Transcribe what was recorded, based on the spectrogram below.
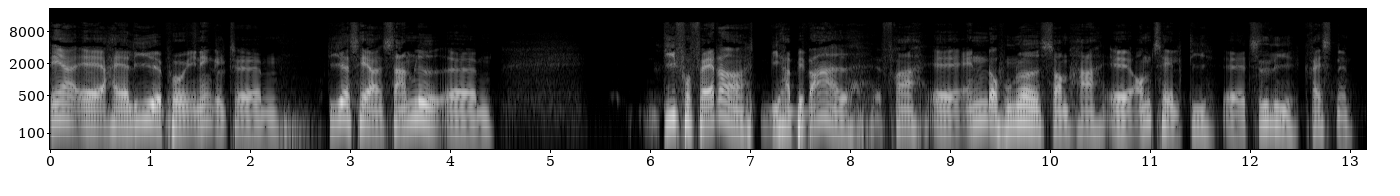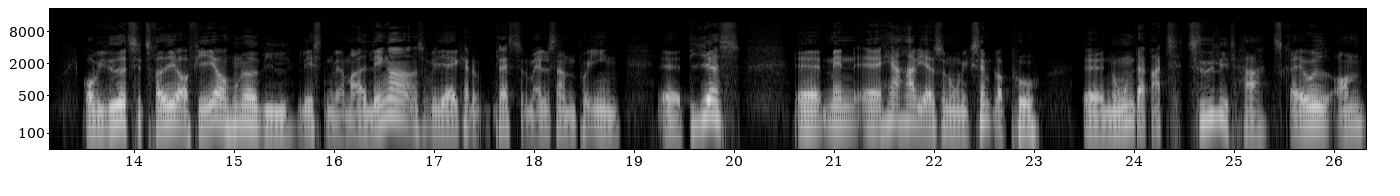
Der øh, har jeg lige øh, på en enkelt øh, dias her samlet øh, de forfattere, vi har bevaret fra øh, andet århundrede, som har øh, omtalt de øh, tidlige kristne. Går vi videre til 3. og 4. århundrede, vil listen være meget længere, og så vil jeg ikke have plads til dem alle sammen på en øh, dias. Øh, men øh, her har vi altså nogle eksempler på øh, nogen, der ret tidligt har skrevet om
